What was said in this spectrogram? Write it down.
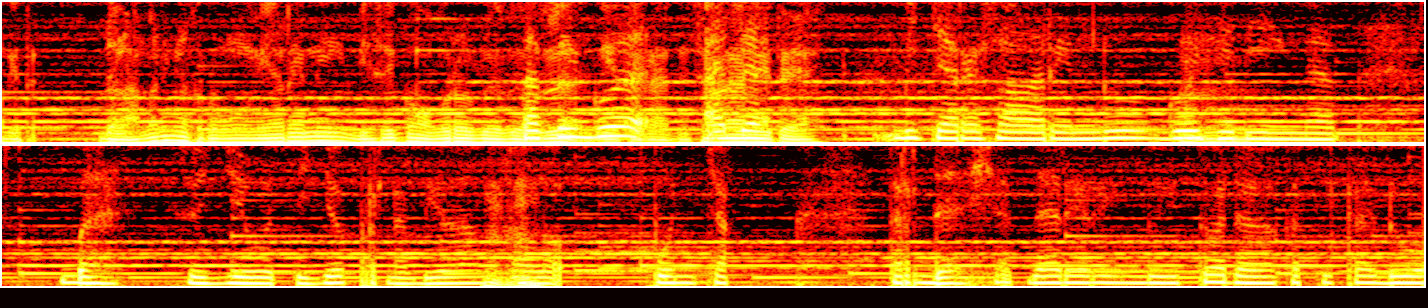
gitu. Udah lama nih gak ketemu Mary nih biasanya gue ngobrol bla bla Tapi gue gitu kan. Misalkan ada- gitu ya. bicara soal rindu gue Hmm. jadi ingat Mbah Sujiwo Tijo pernah bilang Mm-mm. kalau puncak terdahsyat dari rindu itu adalah ketika dua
